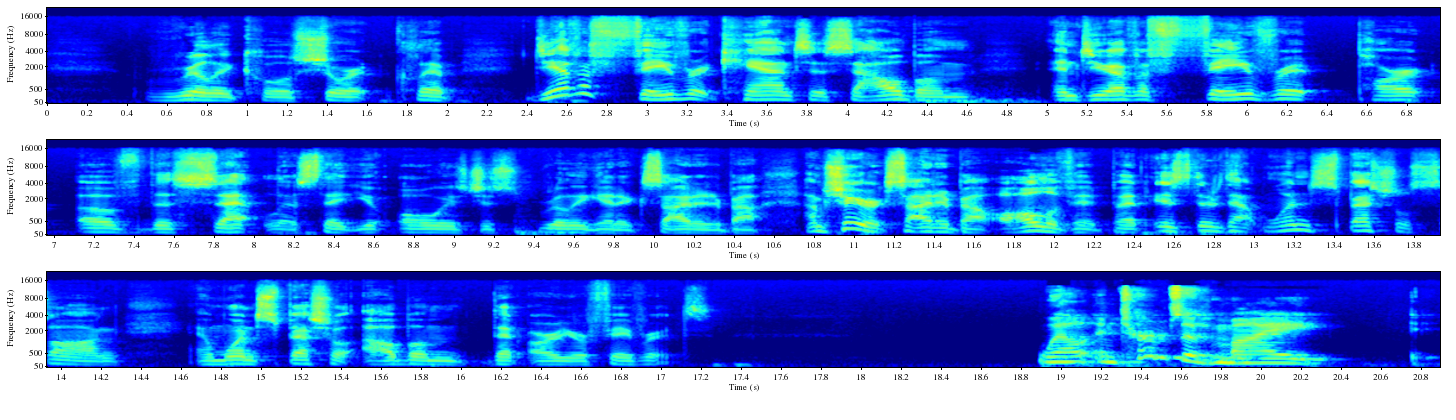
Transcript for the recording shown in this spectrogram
really cool short clip. Do you have a favorite Kansas album? And do you have a favorite part of the set list that you always just really get excited about? I'm sure you're excited about all of it, but is there that one special song and one special album that are your favorites? Well, in terms of my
